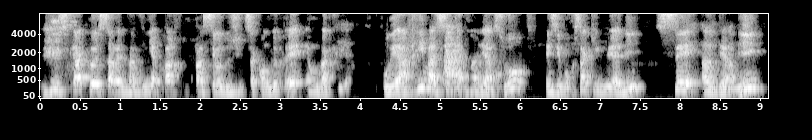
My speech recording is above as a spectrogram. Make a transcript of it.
jusqu'à que ça va finir par passer au-dessus de 50 degrés et on va cuire. Et c'est pour ça qu'il lui a dit c'est interdit,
